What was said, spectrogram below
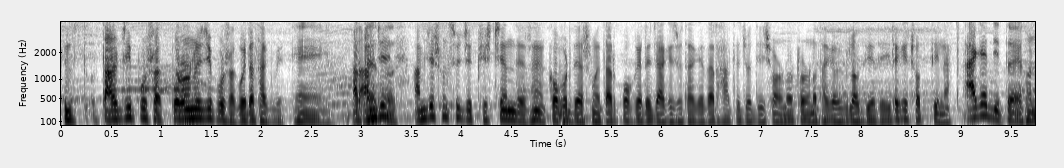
কিন্তু তার যে পোশাক পরনের যে পোশাক ওইটা থাকবে? হ্যাঁ আর আমি যে আমি যে শুনছি যে খ্রিস্টানদের হ্যাঁ কবর দেওয়ার সময় তার পকেটে যা কিছু থাকে তার হাতে যদি স্বর্ণ টর্ণ থাকে ওইগুলো দিয়ে দেয়। এটা কি সত্যি না? আগে দিত এখন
